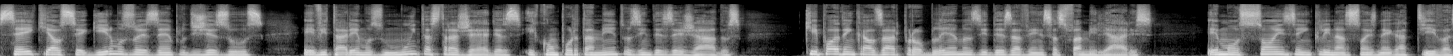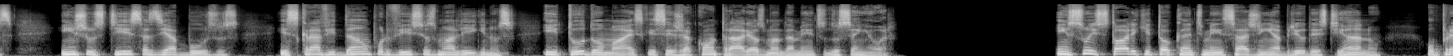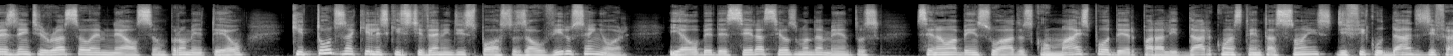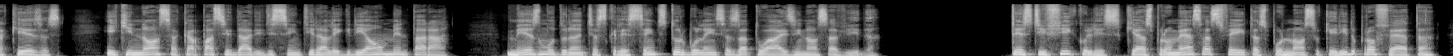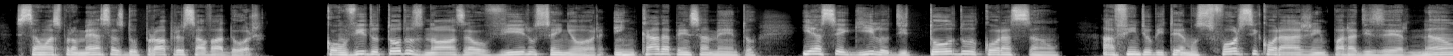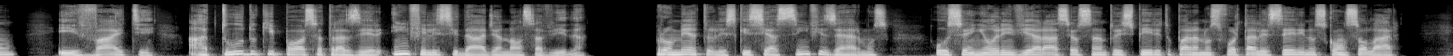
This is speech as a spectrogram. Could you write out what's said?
Sei que ao seguirmos o exemplo de Jesus, evitaremos muitas tragédias e comportamentos indesejados que podem causar problemas e desavenças familiares, emoções e inclinações negativas injustiças e abusos, escravidão por vícios malignos e tudo mais que seja contrário aos mandamentos do Senhor. Em sua histórica e tocante mensagem em abril deste ano, o presidente Russell M. Nelson prometeu que todos aqueles que estiverem dispostos a ouvir o Senhor e a obedecer a seus mandamentos serão abençoados com mais poder para lidar com as tentações, dificuldades e fraquezas e que nossa capacidade de sentir alegria aumentará, mesmo durante as crescentes turbulências atuais em nossa vida. Testifico-lhes que as promessas feitas por nosso querido profeta são as promessas do próprio Salvador. Convido todos nós a ouvir o Senhor em cada pensamento e a segui-lo de todo o coração, a fim de obtermos força e coragem para dizer não e vai-te a tudo que possa trazer infelicidade à nossa vida. Prometo-lhes que, se assim fizermos, o Senhor enviará seu Santo Espírito para nos fortalecer e nos consolar,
